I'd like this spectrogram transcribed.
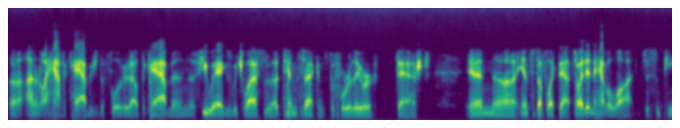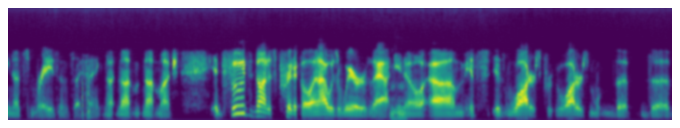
uh, i don't know a half a cabbage that floated out the cabin a few eggs which lasted about 10 seconds before they were dashed and uh and stuff like that. So i didn't have a lot just some peanuts some raisins i think. Not not not much. It, food's not as critical and i was aware of that you Mhm. know. Um it's it water's water's the the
